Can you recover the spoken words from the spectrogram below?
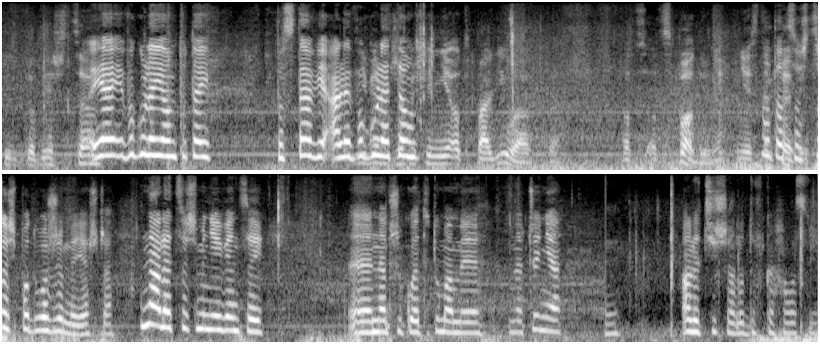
Tylko wiesz co? Ja w ogóle ją tutaj postawię, ale w Nie ogóle wiem, tą, się nie odpaliła od, od spodu, nie? Nie jestem no to pewien. coś, coś podłożymy jeszcze. No ale coś mniej więcej, e, na przykład tu mamy naczynia, ale cisza, lodówka hałasuje.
